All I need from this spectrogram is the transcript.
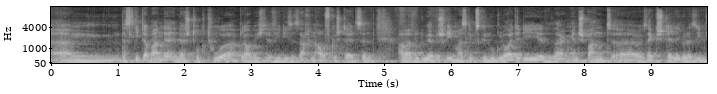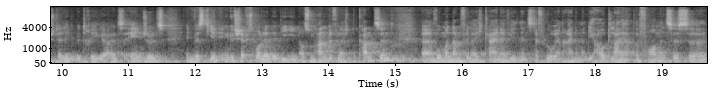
Ähm, das liegt aber der, in der Struktur, glaube ich, wie diese Sachen aufgestellt sind. Aber wie du ja beschrieben hast, gibt es genug Leute, die sagen entspannt äh, sechsstellige oder siebenstellige Beträge als Angels investieren in Geschäftsmodelle, die ihnen aus dem Handel vielleicht bekannt sind, mhm. äh, wo man dann vielleicht keine, wie nennt es der Florian Heinemann, die Outlier-Performances äh,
